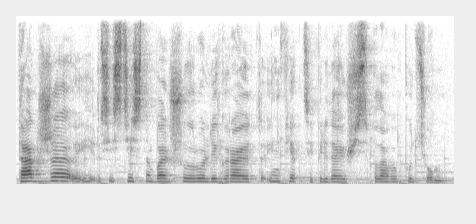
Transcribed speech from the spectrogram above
Также, естественно, большую роль играют инфекции, передающиеся половым путем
